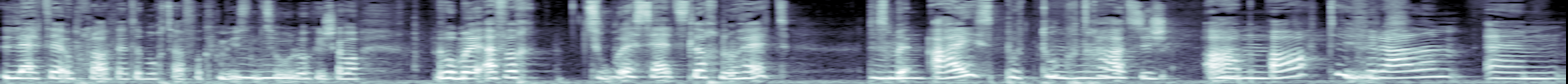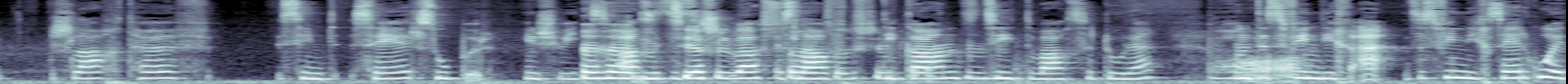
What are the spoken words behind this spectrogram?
Läden. Und klar, Läden braucht einfach Gemüse und so, logisch. Aber wo man einfach zusätzlich noch hat, dass man ein Produkt hat, das ist abartig. vor allem ähm, Schlachthöfe sind sehr sauber in der Schweiz. Aha, Also mit sehr viel Wasser Es so, läuft stimmt, die ja. ganze Mhm. Zeit Wasser durch. Und das Boah. finde ich, äh, das finde ich sehr gut,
